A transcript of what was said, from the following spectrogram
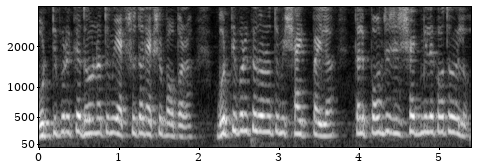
ভর্তি পরীক্ষা ধরো না তুমি একশো তার একশো পাবা না। ভর্তি পরীক্ষা ধরো না তুমি ষাট পাইলা, তাহলে পঞ্চাশ ষাট মিলে কত হলো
